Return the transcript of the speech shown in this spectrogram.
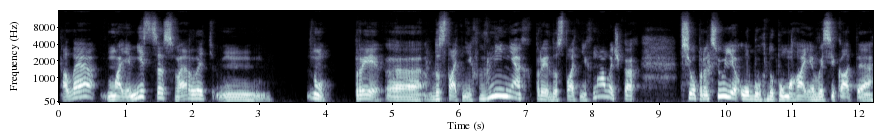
Але має місце сверлить ну, при е, достатніх вміннях, при достатніх навичках. Все працює, обух допомагає висікати е,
